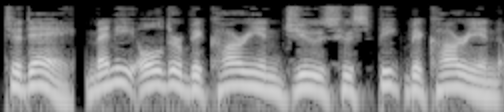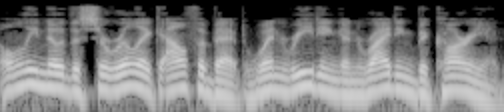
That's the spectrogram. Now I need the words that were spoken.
Today, many older Bukharian Jews who speak Bukharian only know the Cyrillic alphabet when reading and writing Bukharian.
